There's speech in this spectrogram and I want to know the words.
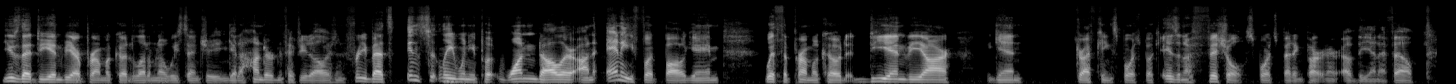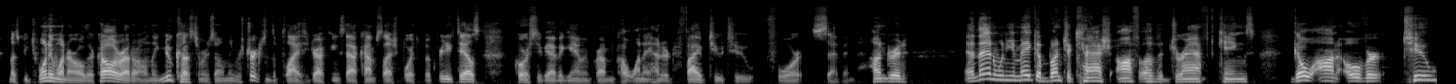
Use that DNVR promo code to let them know we sent you. You can get $150 in free bets instantly when you put $1 on any football game with the promo code DNVR. Again, DraftKings Sportsbook is an official sports betting partner of the NFL. Must be 21 or older. Colorado only. New customers only. Restrictions apply. See DraftKings.com slash sportsbook for details. Of course, if you have a gambling problem, call 1-800-522-4700. And then when you make a bunch of cash off of DraftKings, go on over to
